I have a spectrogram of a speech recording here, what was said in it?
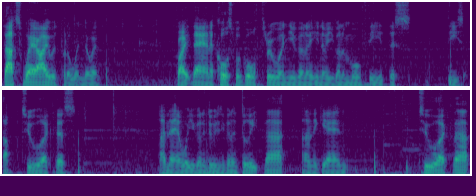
That's where I would put a window in. Right there. And, of course, we'll go through and you're going to, you know, you're going to move the, this, these up two like this. And then what you're going to do is you're going to delete that. And, again, two like that.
